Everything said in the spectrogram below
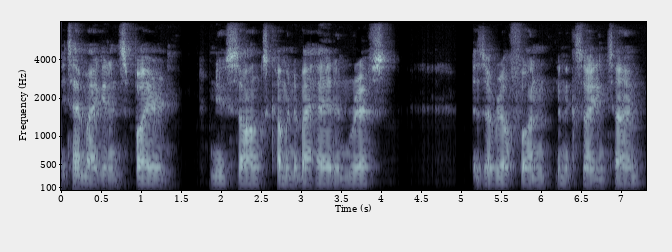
Anytime I get inspired, new songs come into my head and riffs is a real fun and exciting time.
